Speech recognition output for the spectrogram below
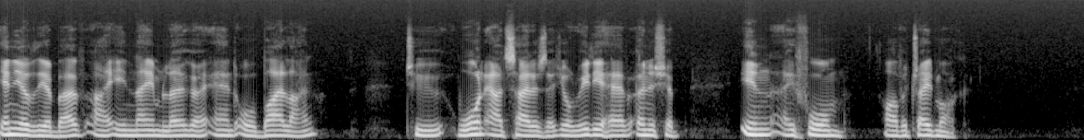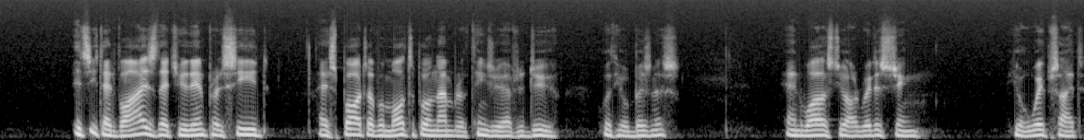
any of the above, i.e. name, logo and or byline, to warn outsiders that you already have ownership in a form of a trademark. It's advised that you then proceed as part of a multiple number of things you have to do with your business. And whilst you are registering your website,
